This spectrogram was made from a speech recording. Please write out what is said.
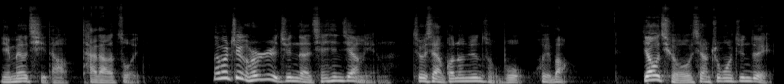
也没有起到太大的作用。那么这个时候，日军的前线将领就向关东军总部汇报，要求向中国军队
